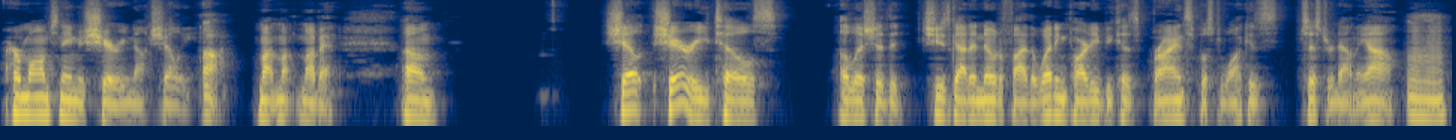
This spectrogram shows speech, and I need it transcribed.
her mom's name is Sherry, not Shelly. Ah. My, my, my bad. Um, Shel- Sherry tells Alisha that she's got to notify the wedding party because Brian's supposed to walk his sister down the aisle. Mm-hmm.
